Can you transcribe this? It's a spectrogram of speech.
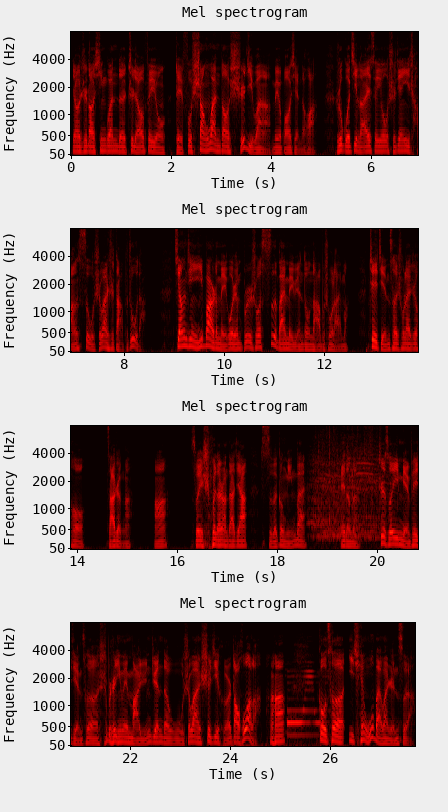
要知道，新冠的治疗费用得付上万到十几万啊！没有保险的话，如果进了 ICU，时间一长，四五十万是打不住的。将近一半的美国人不是说四百美元都拿不出来吗？这检测出来之后咋整啊？啊？所以是为了让大家死得更明白。哎，等等，之所以免费检测，是不是因为马云捐的五十万试剂盒到货了？哈哈，够测一千五百万人次啊！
